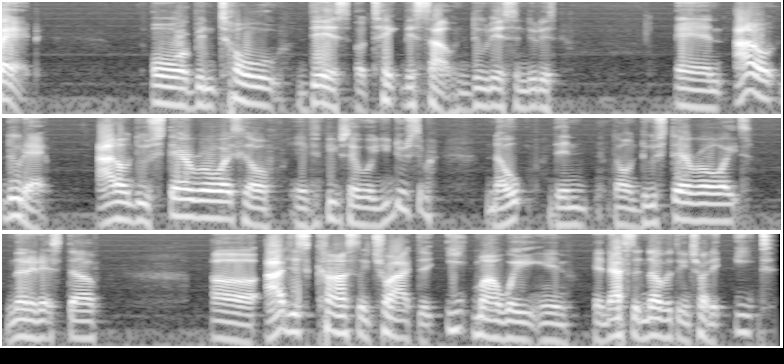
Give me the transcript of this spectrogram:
fat or been told this or take this out and do this and do this. And I don't do that. I don't do steroids. So if people say, "Well, you do," nope. Then don't do steroids. None of that stuff. Uh, I just constantly try to eat my way in, and that's another thing. Try to eat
